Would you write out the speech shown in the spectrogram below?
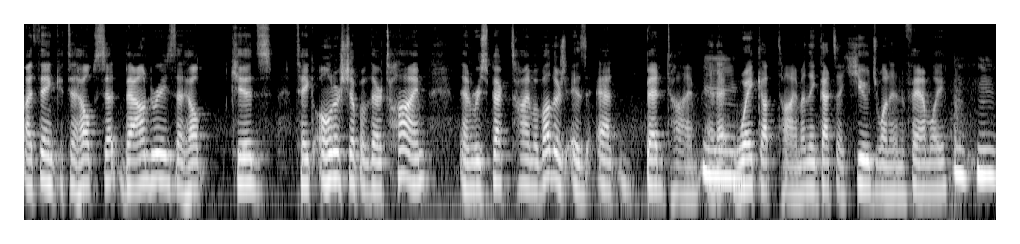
I think, to help set boundaries that help kids take ownership of their time and respect time of others is at bedtime mm. and at mm. wake up time. I think that's a huge one in the family. Mm-hmm.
